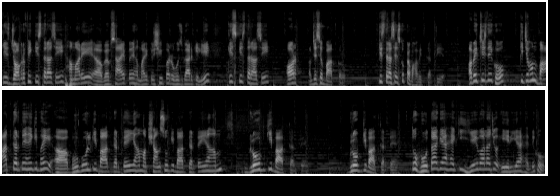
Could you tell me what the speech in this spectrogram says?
कि जोग्राफी किस तरह से हमारे व्यवसाय पे, हमारे कृषि पर रोज़गार के लिए किस किस तरह से और अब जैसे बात करो, किस तरह से इसको प्रभावित करती है। अब एक चीज़ देखो कि जब हम बात करते हैं कि भाई भूगोल की बात करते हैं या हम अक्षांशों की बात करते हैं या हम ग्लोब की बात करते हैं, ग्लोब की बात करते हैं तो होता क्या है कि ये वाला जो एरिया है, देखो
